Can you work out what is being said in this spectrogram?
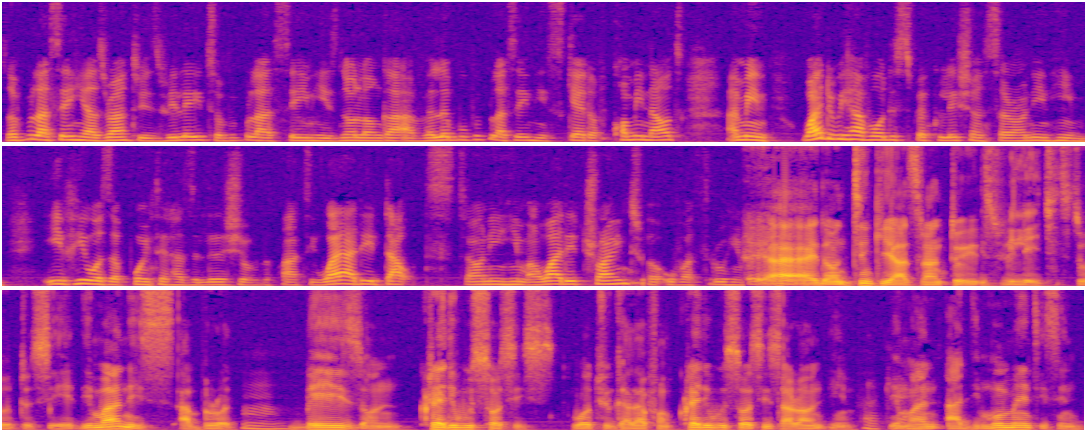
some people are saying he has run to his village. Some people are saying he's no longer available. People are saying he's scared of coming out. I mean, why do we have all this speculation surrounding him if he was appointed as the leadership of the party? Why are there doubts surrounding him and why are they trying to uh, overthrow him? I, I don't think he has run to his village, so to say. The man is abroad mm. based on credible sources, what we gather from credible sources around him. Okay. The man at the moment is in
